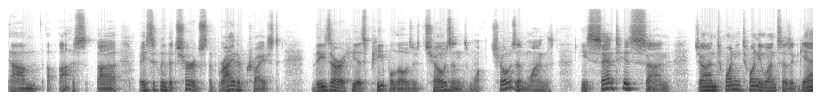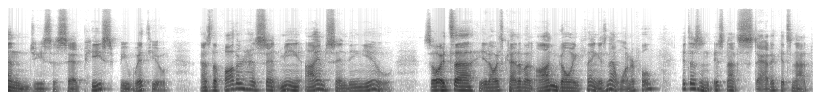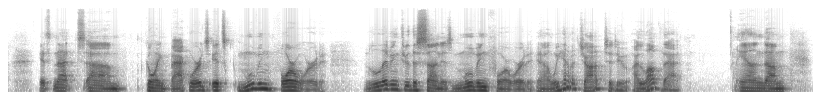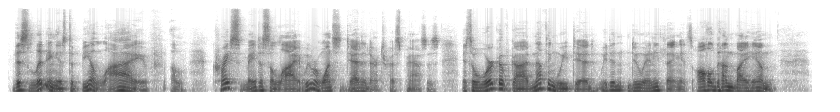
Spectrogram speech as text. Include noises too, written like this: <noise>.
um, us, uh, basically the church, the bride of Christ. These are his people, those are chosen, chosen ones. He sent his son. John 20, 21 says, Again, Jesus said, Peace be with you. As the Father has sent me, I am sending you. So it's a, uh, you know, it's kind of an ongoing thing. Isn't that wonderful? It doesn't, it's not static. It's not, it's not um, going backwards. It's moving forward. Living through the Son is moving forward. Uh, we have a job to do. I love that. And um, this living is to be alive. Christ made us alive. We were once dead in our trespasses. It's a work of God, nothing we did. We didn't do anything. It's all <laughs> done by Him.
